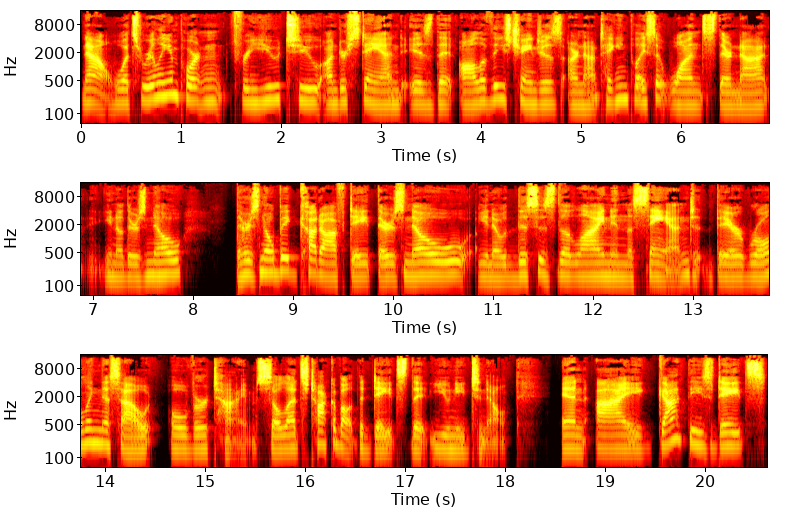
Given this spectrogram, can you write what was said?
Now, what's really important for you to understand is that all of these changes are not taking place at once. They're not, you know, there's no there's no big cutoff date. There's no, you know, this is the line in the sand. They're rolling this out over time. So let's talk about the dates that you need to know. And I got these dates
